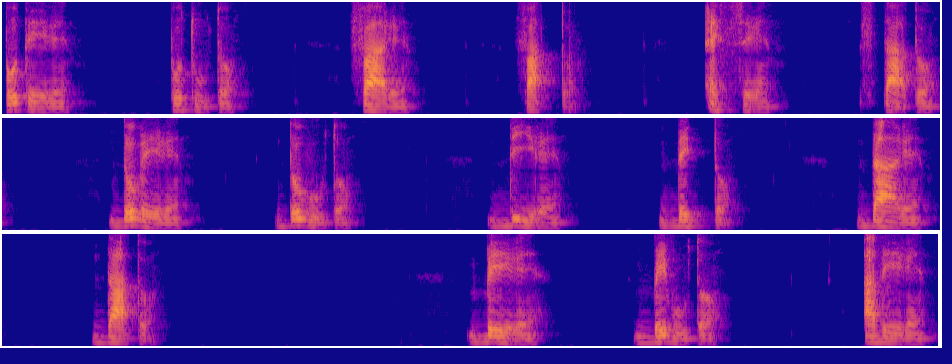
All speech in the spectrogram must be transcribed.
potere, potuto, fare, fatto, essere, stato, dovere, dovuto, dire, detto, dare, dato, bere, bevuto, avere,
